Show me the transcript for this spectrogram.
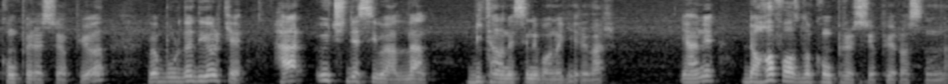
kompresör yapıyor. Ve burada diyor ki her 3 desibelden bir tanesini bana geri ver. Yani daha fazla kompres yapıyor aslında.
